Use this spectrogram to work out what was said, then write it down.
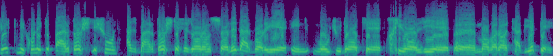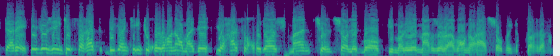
فکر می‌کنه که برداشتشون از برداشت هزاران ساله درباره این موجودات خیالی ماورا طبیعه بهتره. به جز اینکه فقط بگن که این تو قرآن آمده یا حرف خداش من چهل سال با بیماری مغز و روان و اعصاب و اینا کار دارم.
